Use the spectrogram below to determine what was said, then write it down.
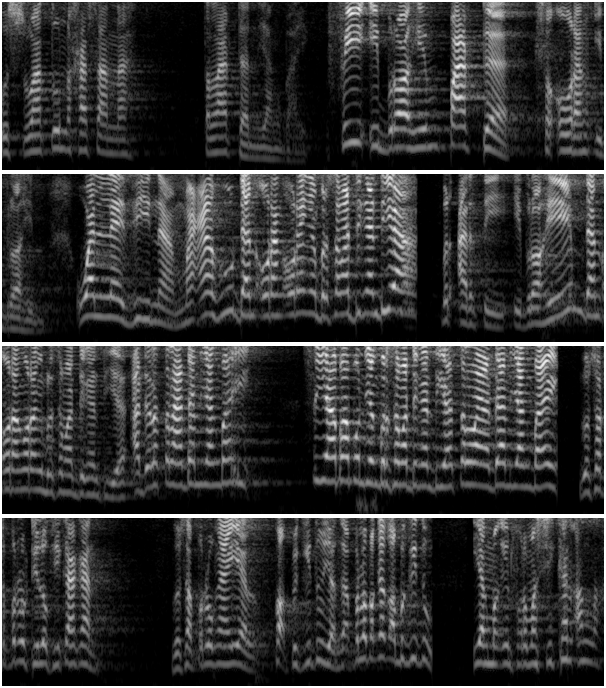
uswatun hasanah teladan yang baik. Fi Ibrahim pada seorang Ibrahim. Walladzina ma'ahu dan orang-orang yang bersama dengan dia. Berarti Ibrahim dan orang-orang yang bersama dengan dia adalah teladan yang baik. Siapa pun yang bersama dengan dia teladan yang baik. Gak usah perlu dilogikakan Gak usah perlu ngayel. Kok begitu ya? Gak perlu pakai kok begitu. Yang menginformasikan Allah.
